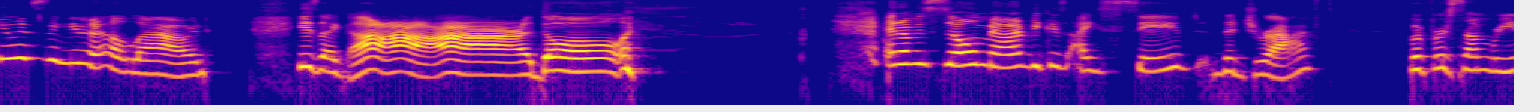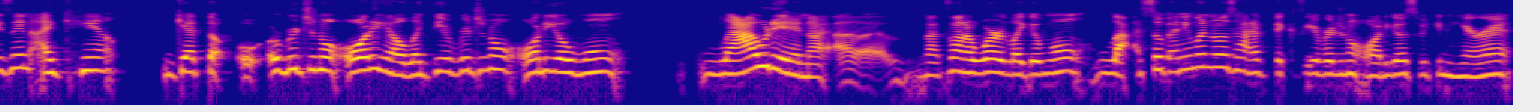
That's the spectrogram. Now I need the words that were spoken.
was singing it out loud. He's like, ah, don't. and I'm so mad because I saved the draft, but for some reason I can't get the original audio. Like the original audio won't louden. I, uh, that's not a word. Like it won't. La- so if anyone knows how to fix the original audio so we can hear it,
